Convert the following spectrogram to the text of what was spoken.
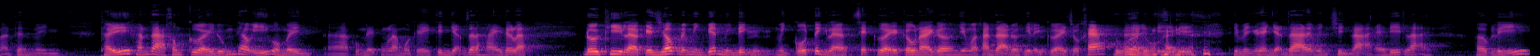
bản thân mình thấy khán giả không cười đúng theo ý của mình. À, cũng đấy cũng là một cái kinh nghiệm rất là hay. Tức là đôi khi là cái joke đấy mình viết mình định mình cố tình là sẽ cười câu này cơ nhưng mà khán giả đôi khi lại cười chỗ khác. Đúng rồi đúng thì, rồi. thì, thì mình có thể nhận ra để mình chỉnh lại edit lại hợp lý.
